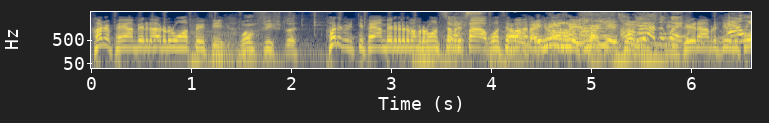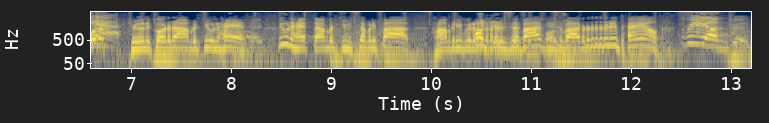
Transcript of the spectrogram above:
100 pound bid number 150. 150. 150 pound bid number 175. 175. baby, I'm gonna crack. Two Get out of way. two and a quarter. Two and a quarter diameter, two and a half. Two and a half diameter, 275. How many bid number is about? It's about 30 pound. 300.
